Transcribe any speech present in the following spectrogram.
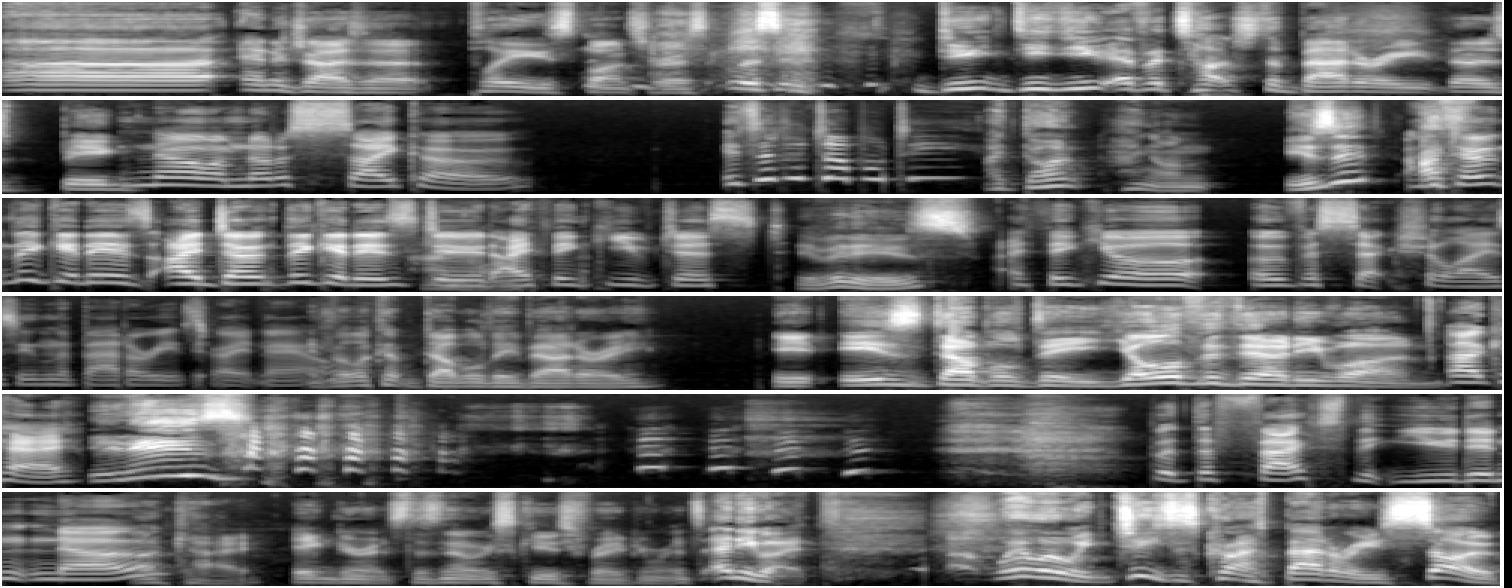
Uh, Energizer, please sponsor us. Listen, do did you ever touch the battery? Those big. no, I'm not a psycho. Is it a double D? I don't. Hang on. Is it? I don't think it is. I don't think it is, dude. I think you've just. If it is, I think you're over sexualizing the batteries right now. if I look up double D battery, it is double D. You're the dirty one. Okay. It is. But the fact that you didn't know. Okay, ignorance. There's no excuse for ignorance. Anyway, uh, where were we? Jesus Christ, batteries. So,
